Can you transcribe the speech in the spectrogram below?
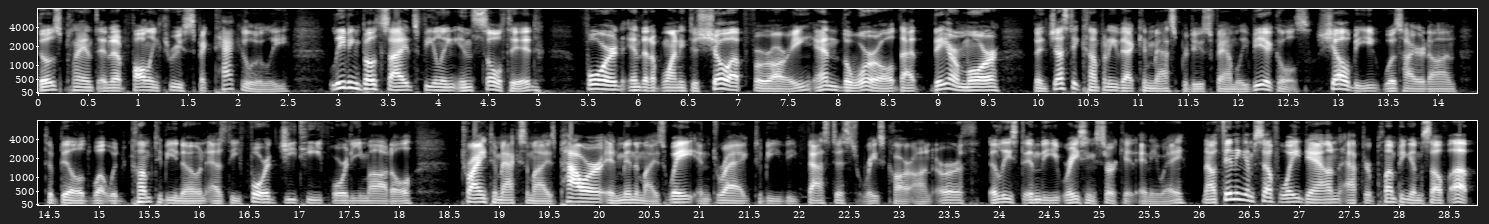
Those plans ended up falling through spectacularly, leaving both sides feeling insulted. Ford ended up wanting to show up Ferrari and the world that they are more than just a company that can mass produce family vehicles. Shelby was hired on to build what would come to be known as the Ford GT40 model. trying to maximize power and minimize weight and drag to be the fastest race car on Earth, at least in the racing circuit anyway. Now, thinning himself way down after plumping himself up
